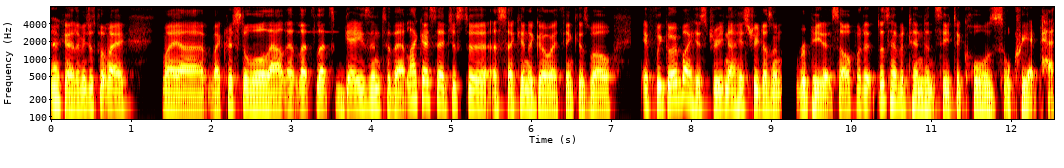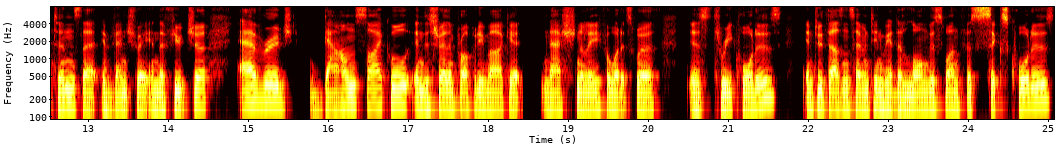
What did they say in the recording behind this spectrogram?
Okay, let me just put my my uh my crystal ball out. Let's let's gaze into that. Like I said just a, a second ago, I think as well. If we go by history, now history doesn't repeat itself, but it does have a tendency to cause or create patterns that eventuate in the future. Average down cycle in the Australian property market nationally, for what it's worth, is three quarters. In 2017, we had the longest one for six quarters.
